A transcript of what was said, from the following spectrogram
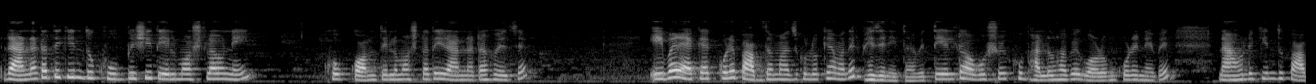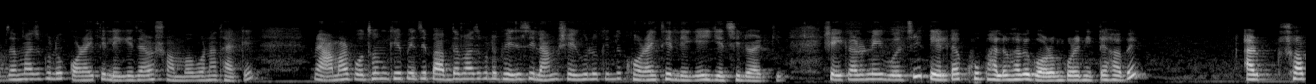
রান্নাটাতে কিন্তু খুব বেশি তেল মশলাও নেই, খুব কম তেল মশলাতেই রান্নাটা হয়েছে। এবার এক এক করে পাবদা মাছগুলোকে আমাদের ভেজে নিতে হবে। তেলটা অবশ্যই খুব ভালোভাবে গরম করে নেবে, না হলে কিন্তু পাবদা মাছগুলো কড়াইতে লেগে যাওয়ার সম্ভাবনা থাকে। মানে আমার প্রথম ক্ষেপে যে পাবদা মাছগুলো ভেজেছিলাম, সেগুলো কিন্তু কড়াইতে লেগেই গেছিল আর কি। সেই কারণেই বলছি, তেলটা খুব ভালোভাবে গরম করে নিতে হবে। আর সব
